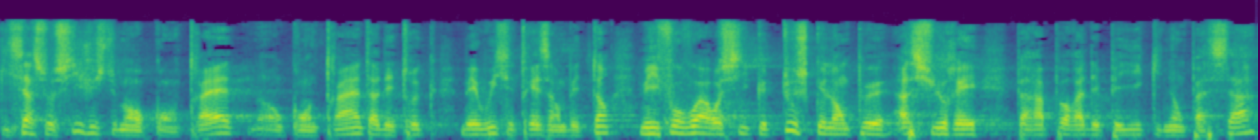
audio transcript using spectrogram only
qui s'associe justement aux contraintes, aux contraintes, à des trucs. Mais oui, c'est très embêtant. Mais il faut voir aussi que tout ce que l'on peut assurer par rapport à des pays qui n'ont pas ça,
